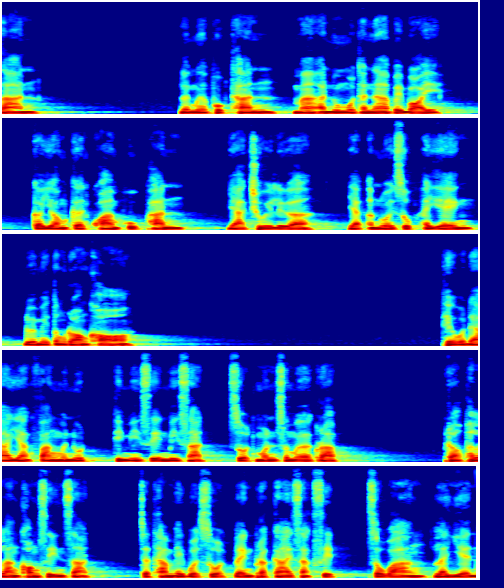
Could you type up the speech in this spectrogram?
ศาล และเมื่อพวกท่านมาอนุโมทนาบ่อยๆ ก็ยอมเกิดความผูกพัน อยากช่วยเหลือ อยากอำนวยสุขให้เอง โดยไม่ต้องร้องขอ เทวดาอยากฟังมนุษย์ที่มีศีลมีสัตว์สวดมนต์เสมอครับ เพราะพลังของศีลสัตว์จะทำให้บทสวดเปล่งประกายศักดิ์สิทธิ์ สว่างและเย็น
